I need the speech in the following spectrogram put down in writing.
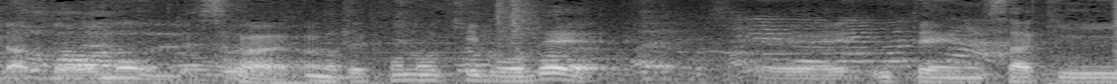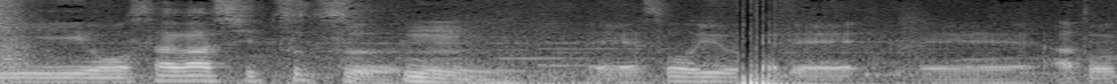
だと思うんです、はい。はい。なのでこの規模で、えー移転先を探しつつ、うん。えーそういう目で、えーあと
